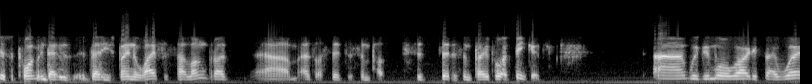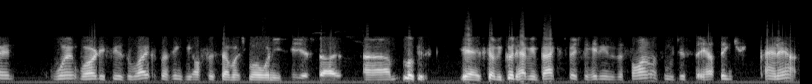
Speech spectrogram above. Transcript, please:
disappointment that, was, that he's been away for so long. But I, um, as I said to some said to some people, I think it's uh, we'd be more worried if they weren't weren't worried if he was away because I think he offers so much more when he's here. So um, look, it's, yeah, it's going to be good having him back, especially heading into the finals, and we'll just see how things pan out.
